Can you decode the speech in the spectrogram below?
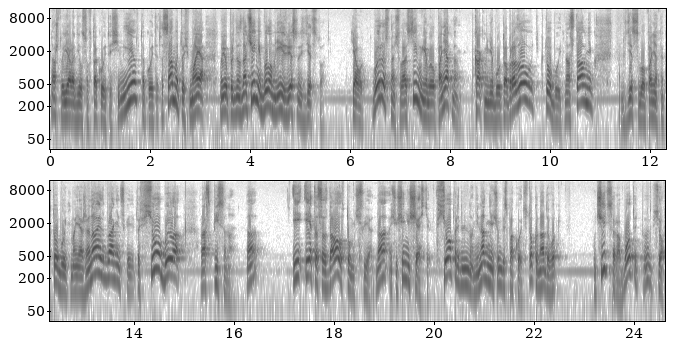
да, что я родился в такой-то семье, в такой-то это самое, то есть моя, мое предназначение было мне известно с детства. Я вот вырос, начал расти, мне было понятно, как меня будут образовывать, кто будет наставник, там, с детства было понятно, кто будет моя жена избранница, то есть все было расписано. Да? И это создавало в том числе да, ощущение счастья. Все определено, не надо ни о чем беспокоиться, только надо вот учиться, работать, ну, все.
